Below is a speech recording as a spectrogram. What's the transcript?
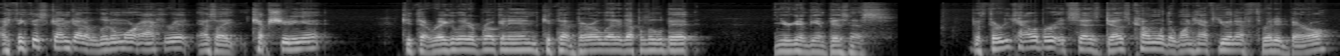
I think this gun got a little more accurate as I kept shooting it. Get that regulator broken in, get that barrel leaded up a little bit, and you're going to be in business. The 30 caliber, it says, does come with a 1 half UNF threaded barrel.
